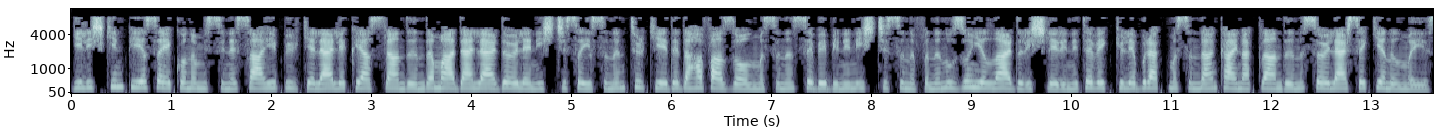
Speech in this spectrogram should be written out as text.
Gelişkin piyasa ekonomisine sahip ülkelerle kıyaslandığında madenlerde ölen işçi sayısının Türkiye'de daha fazla olmasının sebebinin işçi sınıfının uzun yıllardır işlerini tevekküle bırakmasından kaynaklandığını söylersek yanılmayız.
